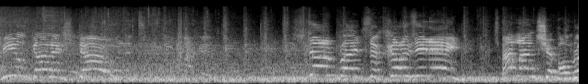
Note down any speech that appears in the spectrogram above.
Field gun is down! Starboard's are closing in! That landship, all right!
